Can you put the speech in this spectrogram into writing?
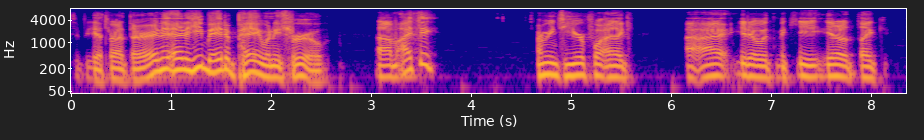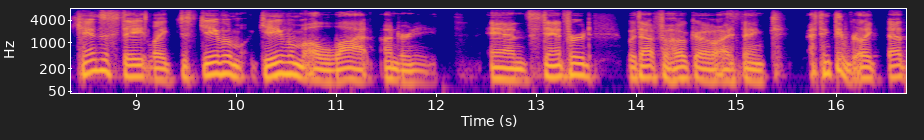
to be a threat there, and, and he made him pay when he threw. Um, I think, I mean, to your point, like I, you know, with McKee, you know, like Kansas State, like just gave him gave him a lot underneath, and Stanford without Fehoko, I think. I think they really that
